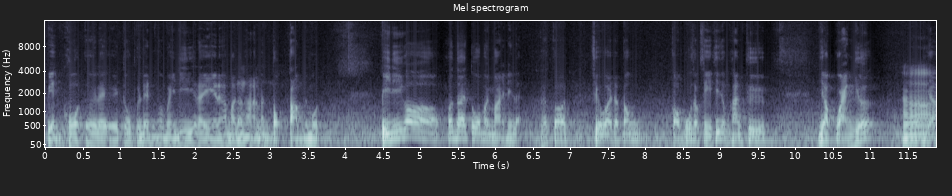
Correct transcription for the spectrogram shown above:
เปลี่ยนโค้ดเอยอะไรเอยตัวผู้เล่นก็ไม่ดีอะไรอย่างเงี้ยนะครับมาตรฐานมันตกต่ำไปหมด ปีนี้ก็ก็ได้ตัวใหม่ ๆนี่แหละ แล้วก็เชื่อว่าจะต้อง กอบกู้ศักดิ์ศรีที่สำคัญคือ อย่าแกว่งเยอะ อย่า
